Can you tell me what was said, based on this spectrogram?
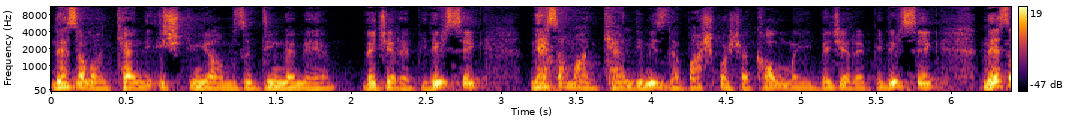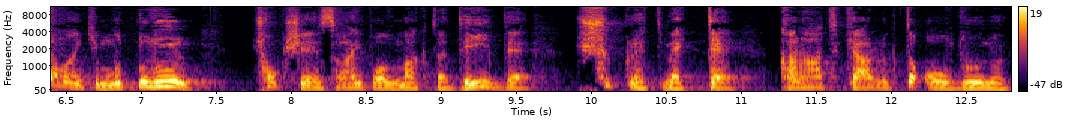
ne zaman kendi iç dünyamızı dinlemeye becerebilirsek, ne zaman kendimizle baş başa kalmayı becerebilirsek, ne zaman ki mutluluğun çok şeye sahip olmakta değil de şükretmekte, kanaatkarlıkta olduğunu,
